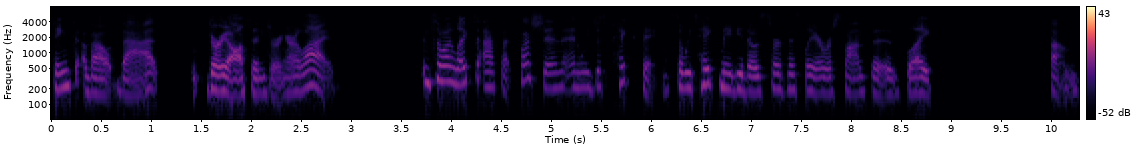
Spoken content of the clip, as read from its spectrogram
think about that very often during our lives. And so I like to ask that question and we just pick things. So we take maybe those surface layer responses like, um,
